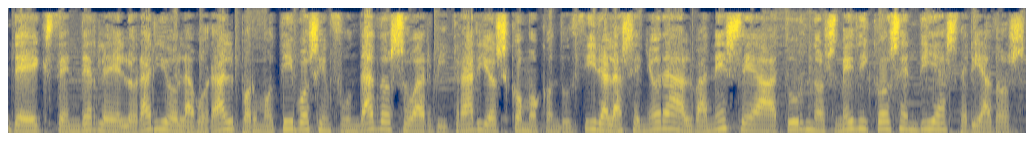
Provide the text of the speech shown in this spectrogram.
De extenderle el horario laboral por motivos infundados o arbitrarios como conducir a la señora albanese a turnos médicos en días feriados.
